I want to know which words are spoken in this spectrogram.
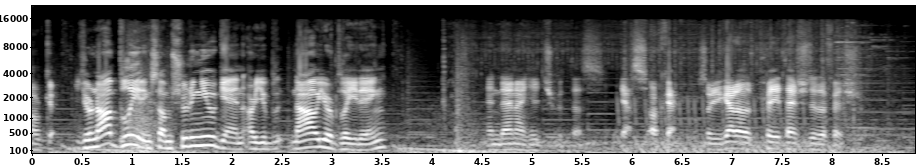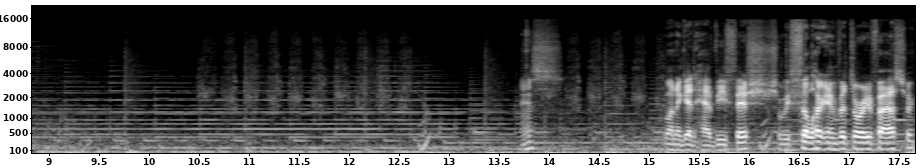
Okay. You're not bleeding, so I'm shooting you again. Are you... Now you're bleeding. And then I hit you with this. Yes, okay. So you gotta pay attention to the fish. Yes. You wanna get heavy fish? Should we fill our inventory faster?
